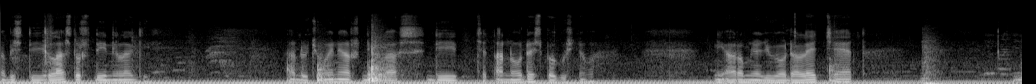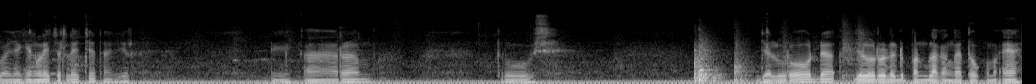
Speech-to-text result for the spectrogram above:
Habis dilas terus di ini lagi. Aduh cuma ini harus dilas di cat anodize bagusnya pak ini aromnya juga udah lecet. Banyak yang lecet-lecet anjir. Nih arem. Terus jalur roda. Jalur roda depan belakang gak tahu ke mana eh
